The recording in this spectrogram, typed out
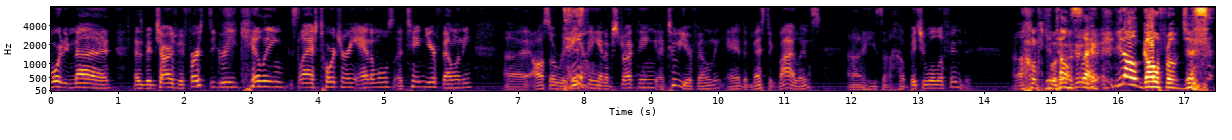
49, has been charged with first degree killing slash torturing animals, a 10 year felony. Uh, also resisting and obstructing, a two year felony, and domestic violence. Uh, he's a habitual offender. Um, You don't say. You don't go from just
